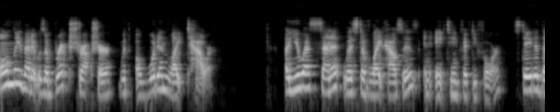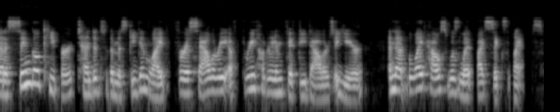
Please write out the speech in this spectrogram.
only that it was a brick structure with a wooden light tower. A U.S. Senate list of lighthouses in 1854 stated that a single keeper tended to the Muskegon Light for a salary of $350 a year, and that the lighthouse was lit by six lamps.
